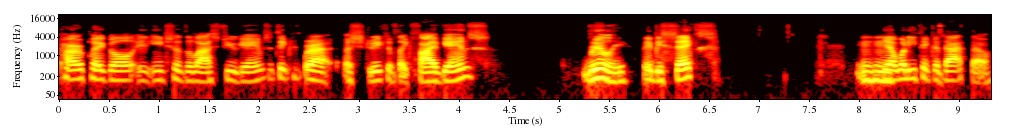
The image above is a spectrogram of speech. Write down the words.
power play goal in each of the last few games. I think we're at a streak of like five games, Really? maybe 6 hmm Yeah, what do you think of that though?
